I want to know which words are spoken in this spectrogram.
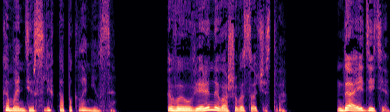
Командир слегка поклонился. «Вы уверены, ваше высочество?» «Да, идите.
